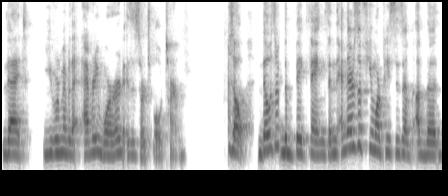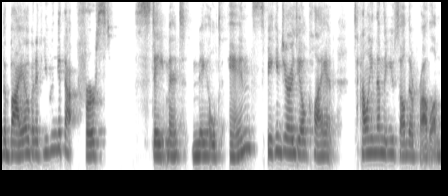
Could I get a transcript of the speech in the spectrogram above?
that you remember that every word is a searchable term. So those are the big things. And, and there's a few more pieces of, of the, the bio, but if you can get that first statement nailed in, speaking to your ideal client, telling them that you solved their problem,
